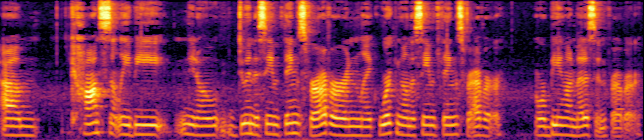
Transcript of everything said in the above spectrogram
um constantly be you know doing the same things forever and like working on the same things forever or being on medicine forever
